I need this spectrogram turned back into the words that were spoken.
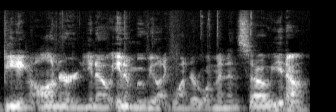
being honored, you know, in a movie like Wonder Woman. And so, you know,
